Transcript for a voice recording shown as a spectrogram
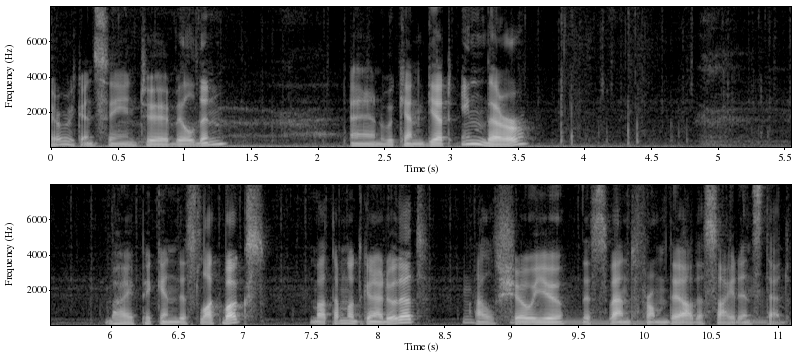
Here we can see into a building and we can get in there by picking this lockbox, but I'm not gonna do that. I'll show you this vent from the other side instead.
